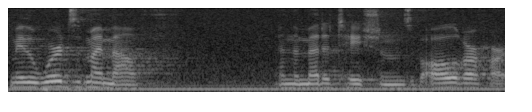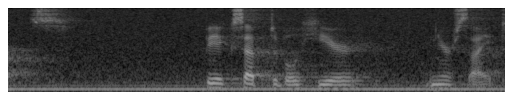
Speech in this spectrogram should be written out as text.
may the words of my mouth and the meditations of all of our hearts be acceptable here in your sight,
